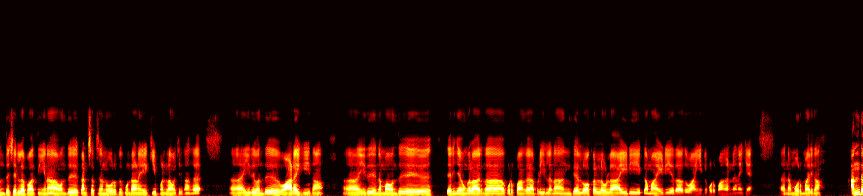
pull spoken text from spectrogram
இந்த செல்லில் பார்த்தீங்கன்னா வந்து கன்ஸ்ட்ரக்ஷன் ஒர்க்குக்கு உண்டான எக்யூப்மெண்ட்லாம் வச்சுருக்காங்க இது வந்து வாடகைக்கு தான் இது நம்ம வந்து தெரிஞ்சவங்களாக இருந்தால் கொடுப்பாங்க அப்படி இல்லைன்னா இங்கே லோக்கலில் உள்ள ஐடி எக்கமா ஐடி ஏதாவது வாங்கிட்டு கொடுப்பாங்கன்னு நினைக்கிறேன் நம்ம ஊர் மாதிரி தான் அந்த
